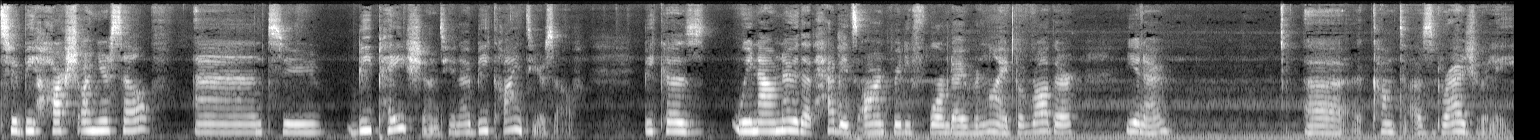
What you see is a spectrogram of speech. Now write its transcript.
to be harsh on yourself and to be patient, you know, be kind to yourself. Because we now know that habits aren't really formed overnight, but rather, you know, uh, come to us gradually.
